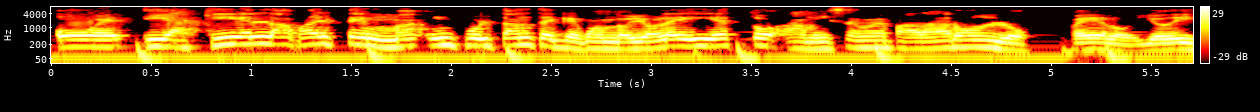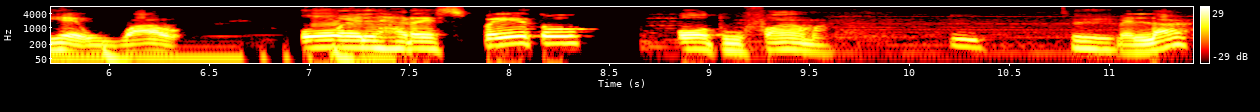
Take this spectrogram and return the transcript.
O el- y aquí es la parte más importante que cuando yo leí esto, a mí se me pararon los pelos. Yo dije, wow. O el respeto o tu fama, Sí. ¿verdad?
